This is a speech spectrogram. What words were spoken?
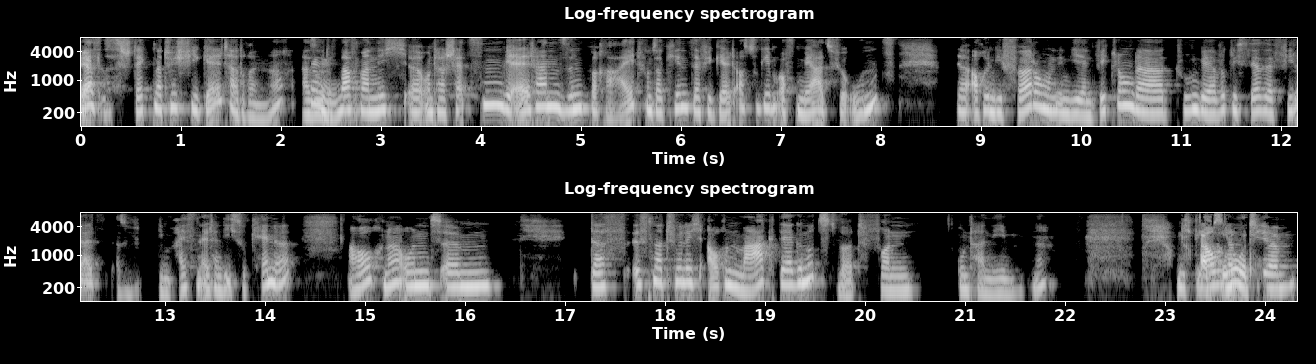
Ja, es steckt natürlich viel Geld da drin. Ne? Also mhm. das darf man nicht äh, unterschätzen. Wir Eltern sind bereit, für unser Kind sehr viel Geld auszugeben, oft mehr als für uns. Äh, auch in die Förderung und in die Entwicklung, da tun wir ja wirklich sehr, sehr viel, als, also die meisten Eltern, die ich so kenne, auch. Ne? Und ähm, das ist natürlich auch ein Markt, der genutzt wird von unternehmen. Ne? Und ich glaube, Absolut. dass wir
